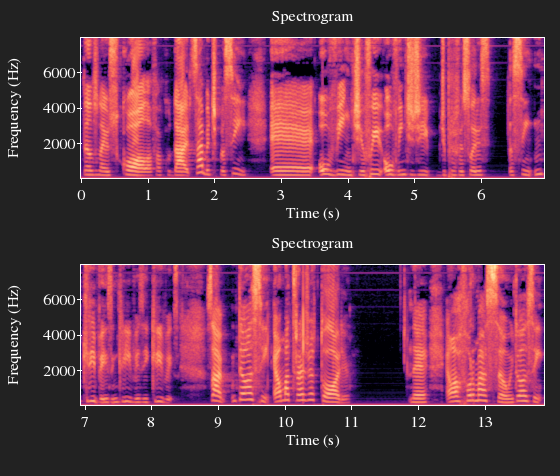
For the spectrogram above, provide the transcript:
tanto na escola, faculdade, sabe? Tipo assim, é, ouvinte. Eu fui ouvinte de, de professores, assim, incríveis, incríveis, incríveis, sabe? Então, assim, é uma trajetória né? É uma formação. Então, assim,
